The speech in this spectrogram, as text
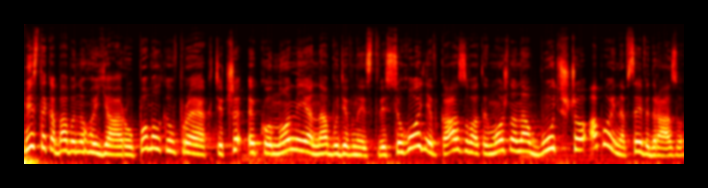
Містика Бабиного Яру, помилки в проєкті чи економія на будівництві. Сьогодні вказувати можна на будь-що або й на все відразу.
